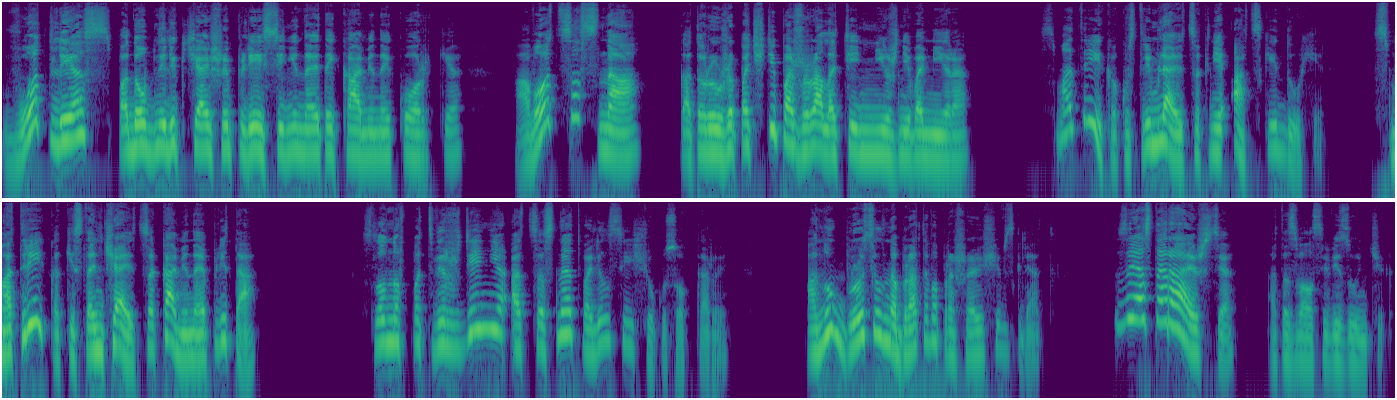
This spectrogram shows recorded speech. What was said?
Вот лес, подобный легчайшей плесени на этой каменной корке, а вот сосна, которая уже почти пожрала тень Нижнего мира. Смотри, как устремляются к ней адские духи. Смотри, как истончается каменная плита. Словно в подтверждение от сосны отвалился еще кусок коры. Анук бросил на брата вопрошающий взгляд. — Зря стараешься, — отозвался везунчик.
